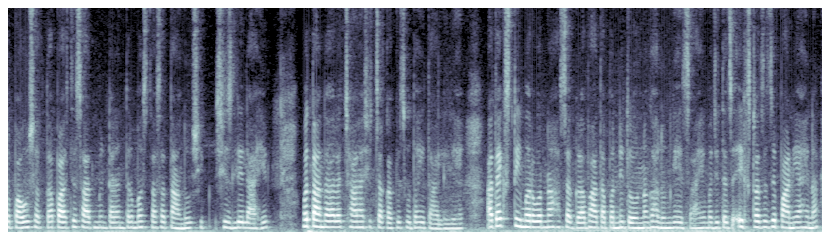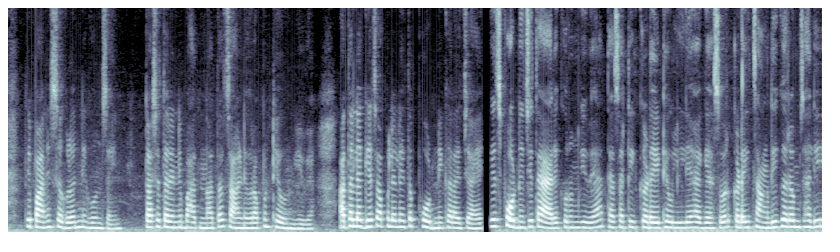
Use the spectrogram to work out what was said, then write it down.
तर पाहू शकता पाच ते सात मिनटानंतर मस्त असा तांदूळ शि शिजलेला आहे. व तांदळाला छान अशी चकाकीसुद्धा इथं आलेली आहे. आता एक स्टीमरवरनं हा सगळा भात आपण नितळून घालून घ्यायचा आहे. म्हणजे त्याचं एक्स्ट्राचं जे पाणी आहे ना ते पाणी सगळं निघून जाईल. तशा तऱ्हेने भातना आता चाळणीवर आपण ठेवून घेऊया. आता लगेच आपल्याला इथं फोडणी करायची आहे. लगेच फोडणीची तयारी करून घेऊया. त्यासाठी कढई ठेवलेली आहे गॅसवर. कढई चांगली गरम झाली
